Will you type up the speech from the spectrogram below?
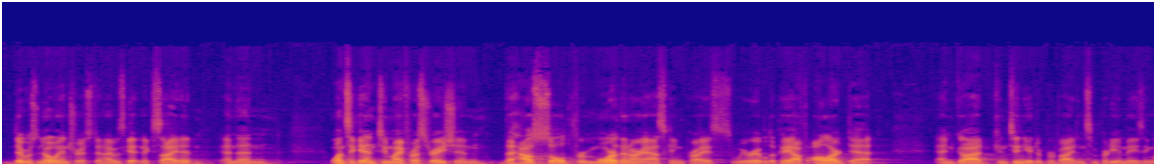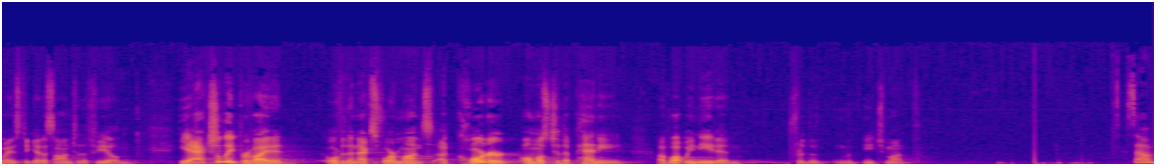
there was no interest. And I was getting excited. And then, once again, to my frustration, the house sold for more than our asking price. We were able to pay off all our debt, and God continued to provide in some pretty amazing ways to get us onto the field. He actually provided over the next four months a quarter, almost to the penny, of what we needed for the, each month. So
